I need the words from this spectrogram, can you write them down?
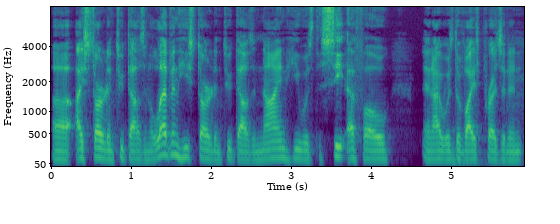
Uh, I started in 2011. He started in 2009. He was the CFO, and I was the vice president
